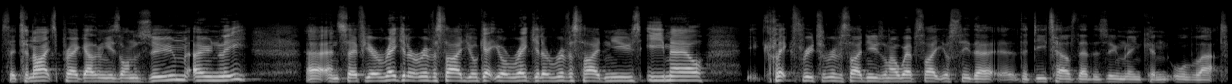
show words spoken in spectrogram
So tonight's prayer gathering is on Zoom only. Uh, and so if you're a regular at Riverside, you'll get your regular Riverside News email click through to Riverside News on our website. You'll see the, the details there, the Zoom link, and all of that.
